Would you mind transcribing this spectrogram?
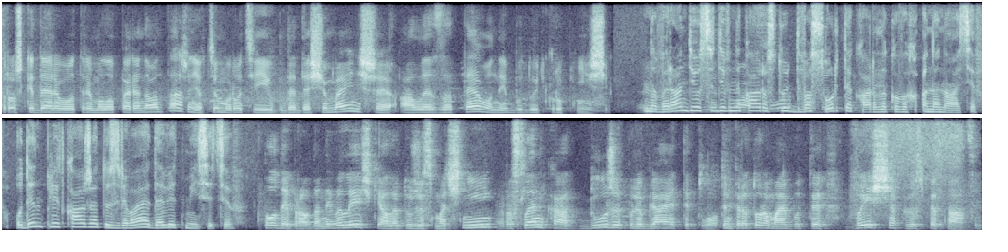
Трошки дерево отримало перенавантаження. В цьому році їх буде дещо менше, але зате вони будуть крупніші. На веранді у садівника ростуть два сорти карликових ананасів. Один плід каже, дозріває 9 місяців. Плоди, правда, невеличкі, але дуже смачні. Рослинка дуже полюбляє тепло. Температура має бути вища, плюс 15.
